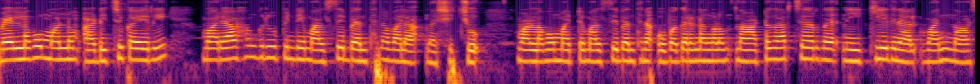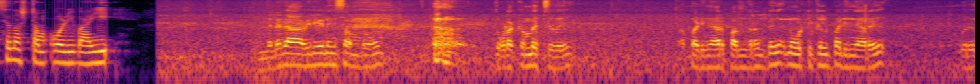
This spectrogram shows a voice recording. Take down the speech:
വെള്ളവും മണ്ണും അടിച്ചു കയറി വരാഹം ഗ്രൂപ്പിന്റെ മത്സ്യബന്ധന വല നശിച്ചു. വള്ളവും മറ്റ് മത്സ്യബന്ധന ഉപകരണങ്ങളും നാട്ടുകാർ ചേർന്ന് നീക്കിയതിനാൽ വൻ നാശനഷ്ടം ഒഴിവായി. ഇന്നലെ രാവിലെയാണ് ഈ സംഭവം തുടക്കം വെച്ചത്. പടിഞ്ഞാറ് പന്ത്രണ്ട് നോട്ടിക്കൽ പടിഞ്ഞാറ് ഒരു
